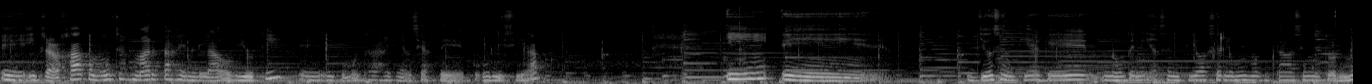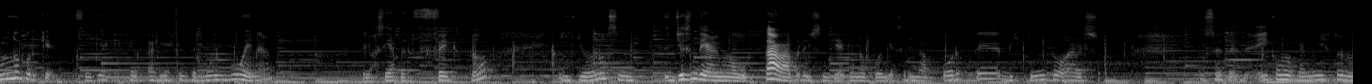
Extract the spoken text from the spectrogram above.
Eh, y trabajaba con muchas marcas en el lado beauty eh, y con muchas agencias de publicidad. Y eh, yo sentía que no tenía sentido hacer lo mismo que estaba haciendo todo el mundo porque sentía que había gente muy buena que lo hacía perfecto y yo no yo sentía que me gustaba pero yo sentía que no podía hacer un aporte distinto a eso. Entonces desde ahí como que a mí esto no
